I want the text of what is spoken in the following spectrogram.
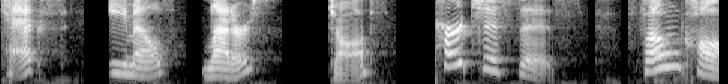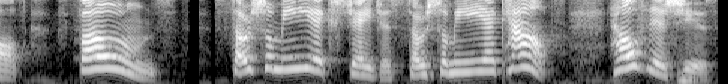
texts, emails, letters, jobs, purchases, phone calls, phones, social media exchanges, social media accounts, health issues,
